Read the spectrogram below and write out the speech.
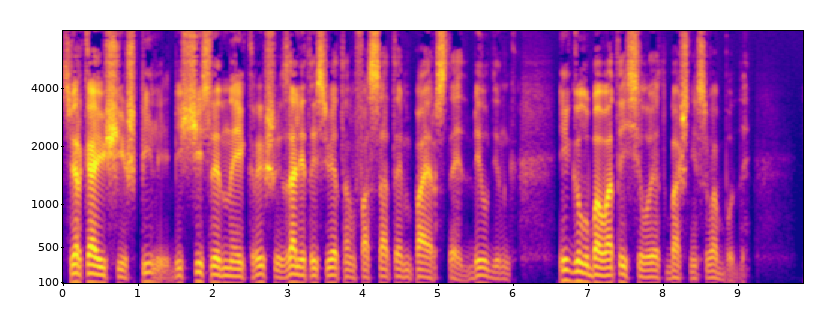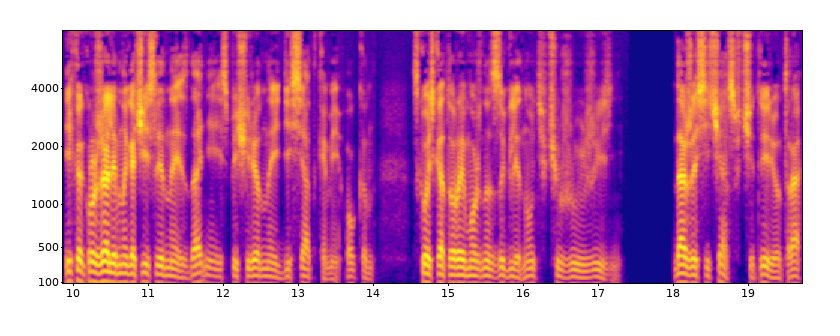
Сверкающие шпили, бесчисленные крыши, залитый светом фасад Empire State Building — и голубоватый силуэт башни Свободы. Их окружали многочисленные здания, испещренные десятками окон, сквозь которые можно заглянуть в чужую жизнь. Даже сейчас, в четыре утра,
